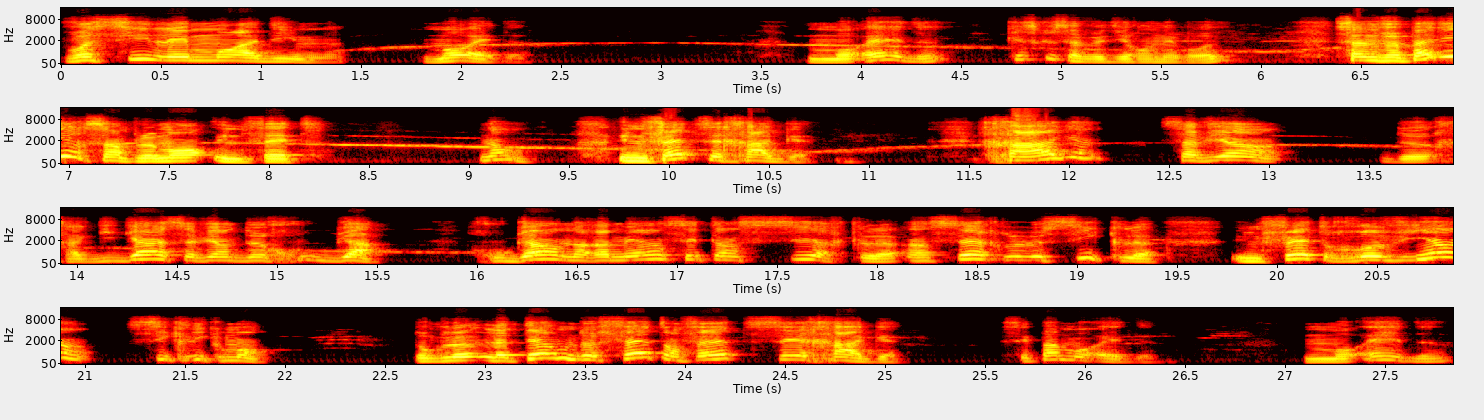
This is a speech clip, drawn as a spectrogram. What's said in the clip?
Voici les Moadim. Moed. Moed, Qu'est-ce que ça veut dire en hébreu? Ça ne veut pas dire simplement une fête. Non. Une fête, c'est Chag. Chag, ça vient de Chagiga, ça vient de Chuga. Chuga en araméen, c'est un cercle, un cercle, le cycle. Une fête revient cycliquement. Donc le, terme de fête, en fait, c'est Chag. C'est pas Moed. Moed,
